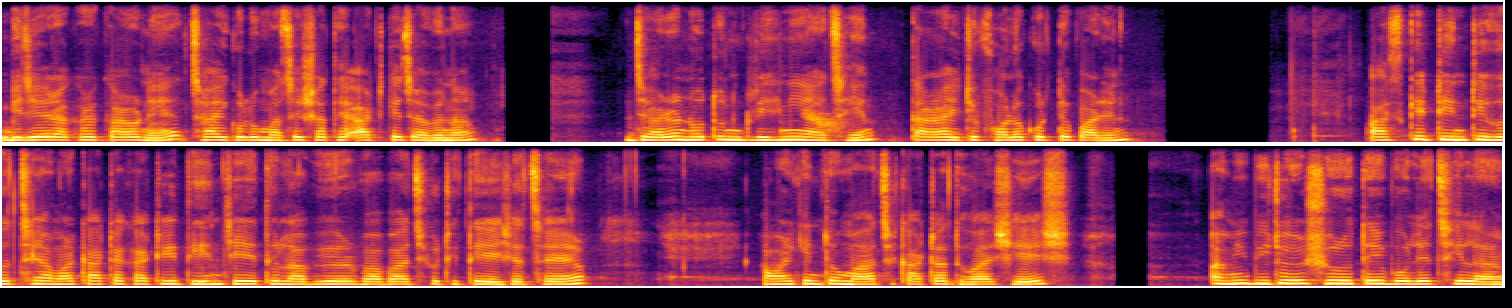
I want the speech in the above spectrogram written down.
ভিজিয়ে রাখার কারণে ছাইগুলো মাছের সাথে আটকে যাবে না। যারা নতুন গৃহিণী আছেন, তারা এটি ফলো করতে পারেন। আজকের দিনটি হচ্ছে আমার কাটাকাটির দিন, যেহেতু লাভিওর বাবা ছুটিতে এসেছে। আমার কিন্তু মাছ কাটা ধোয়া শেষ। আমি ভিডিওর শুরুতেই বলেছিলাম,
